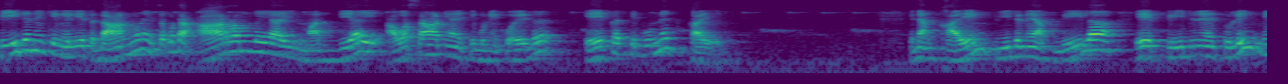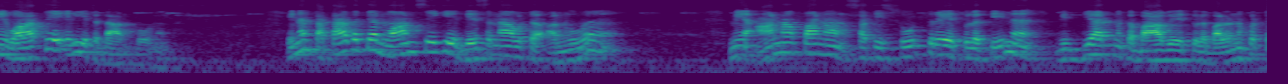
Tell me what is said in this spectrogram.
පීඩනයකින් එළියට දාන්න ඕන. එතකොට ආරම්භයයි මධ්‍යයයි අවසානයයි තිබුණේ කොහෙද? ඒක තිබුණේ කයේ. එහෙනම් කයෙන් පීඩනයක් දීලා ඒ පීඩනය තුලින් මේ වාතය එළියට දාන්න ඕනේ. එහෙනම් තථාගතයන් වහන්සේගේ දේශනාවට අනුව මේ ආනාපාන සති සූත්‍රයේ තුල තියෙන විද්‍යාත්මක භාවය තුල බලනකොට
